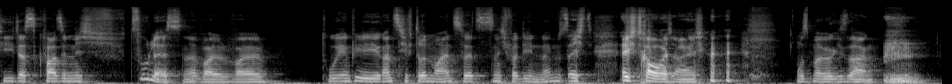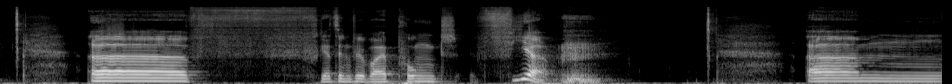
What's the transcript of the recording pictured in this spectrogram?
die das quasi nicht zulässt, ne, weil, weil du irgendwie ganz tief drin meinst, du hättest es nicht verdient, ne, ist echt, echt traurig eigentlich, muss man wirklich sagen. äh, jetzt sind wir bei Punkt 4. Ähm,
